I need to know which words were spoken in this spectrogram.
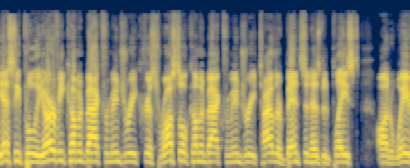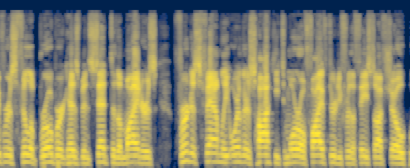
Jesse Puljujarvi coming back from injury. Chris Russell coming back from injury. Tyler Benson has been placed on waivers. Philip Broberg has been sent to the minors. Furnace Family Oilers hockey tomorrow, 5.30 for the face-off show,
